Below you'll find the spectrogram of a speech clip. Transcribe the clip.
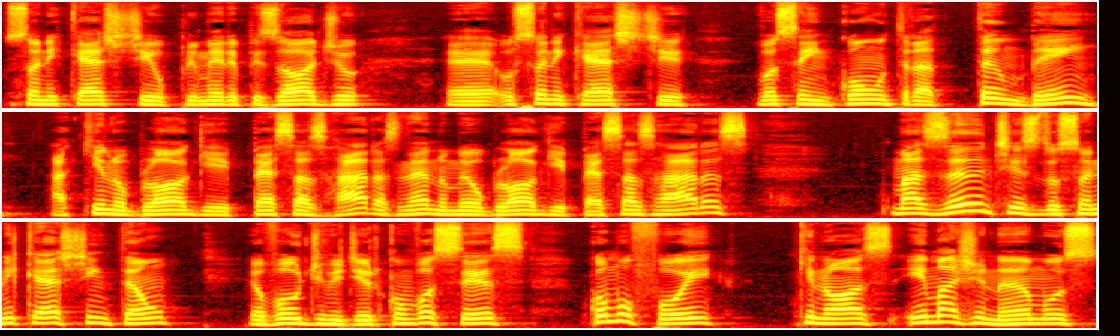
O Sonicast, o primeiro episódio, é, o Sonicast você encontra também aqui no blog Peças Raras, né? No meu blog Peças Raras. Mas antes do Sonicast, então, eu vou dividir com vocês como foi que nós imaginamos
